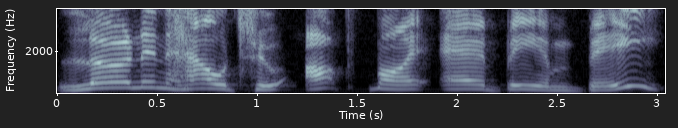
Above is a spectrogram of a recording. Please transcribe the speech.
learning how to up my Airbnb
